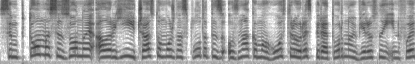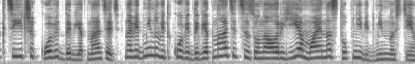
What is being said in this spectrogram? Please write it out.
Симптоми сезонної алергії часто можна сплутати з ознаками гострої респіраторної вірусної інфекції чи COVID-19. На відміну від COVID-19, сезонна алергія має наступні відмінності.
